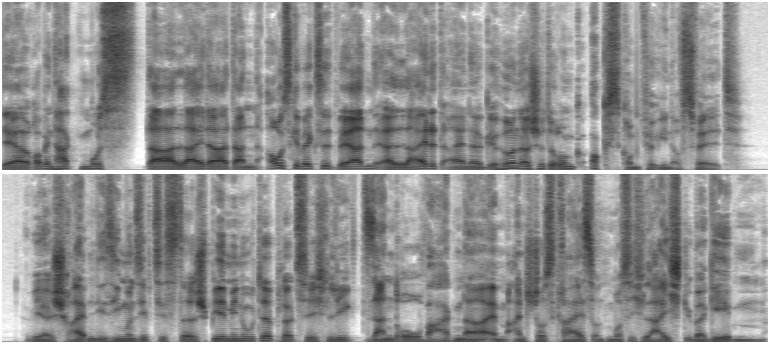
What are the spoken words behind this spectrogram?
Der Robin Hack muss da leider dann ausgewechselt werden. Er leidet eine Gehirnerschütterung. Ochs kommt für ihn aufs Feld. Wir schreiben die 77. Spielminute. Plötzlich liegt Sandro Wagner im Anstoßkreis und muss sich leicht übergeben.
